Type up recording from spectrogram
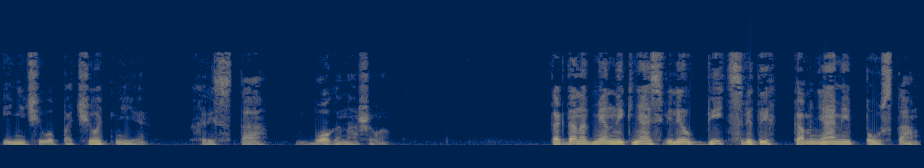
и ничего почетнее Христа, Бога нашего. Тогда надменный князь велел бить святых камнями по устам.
